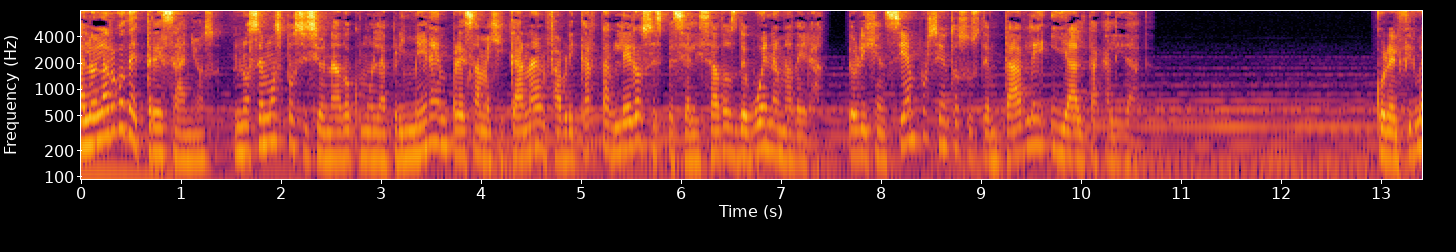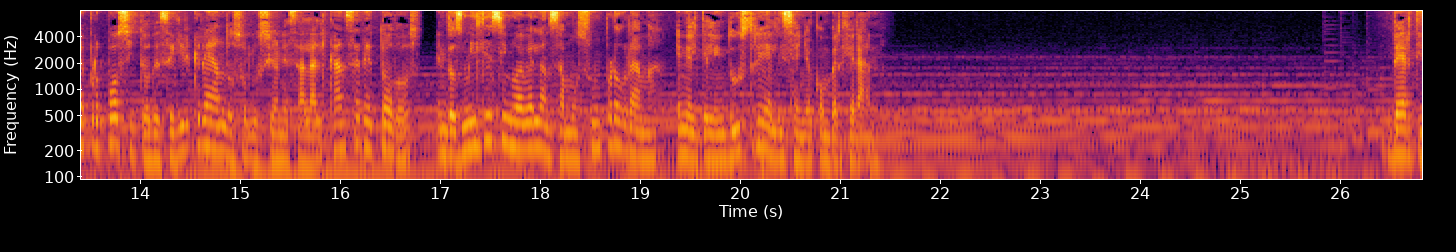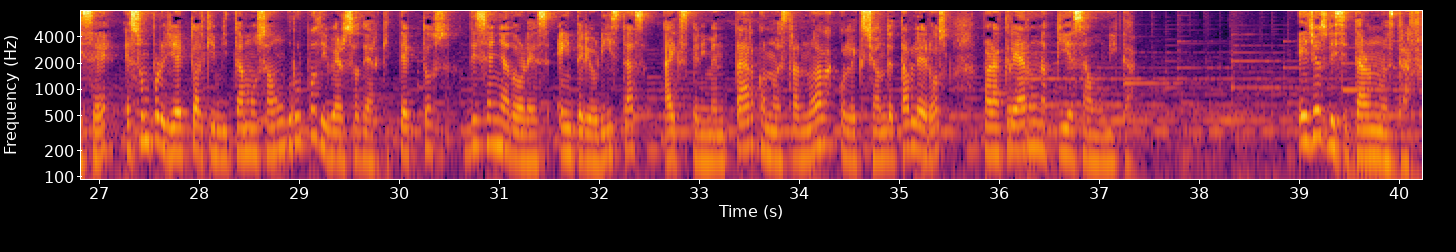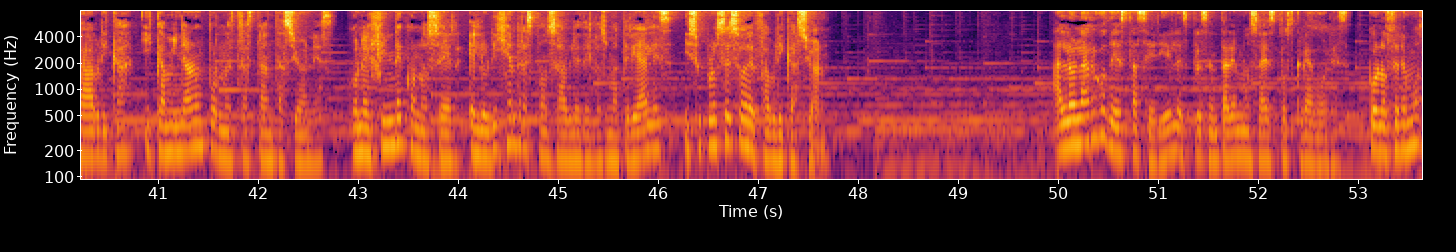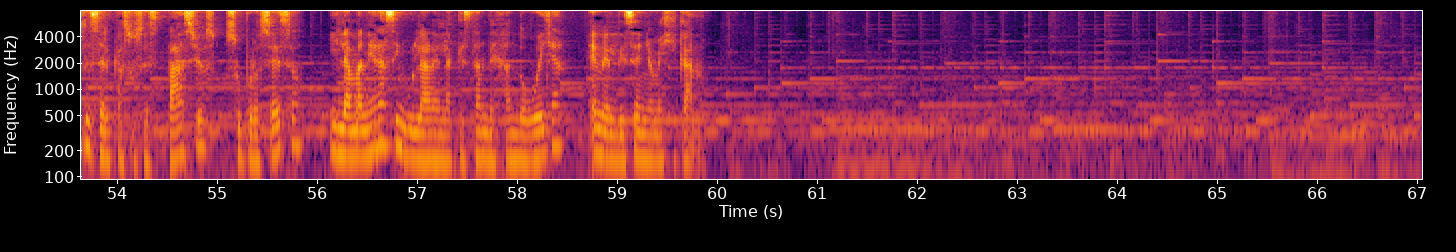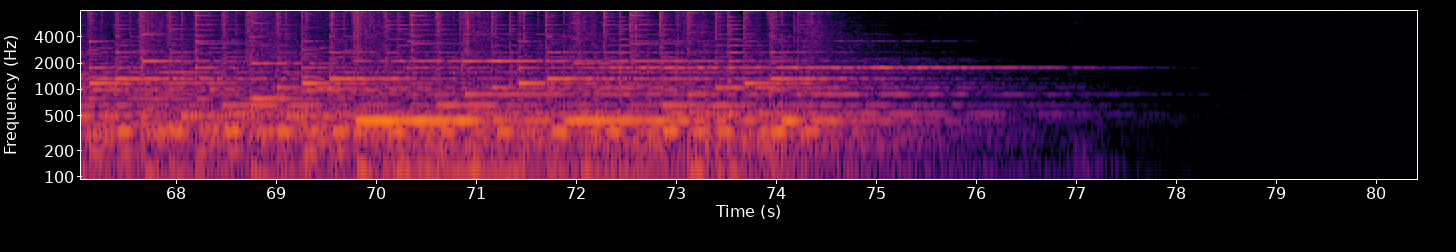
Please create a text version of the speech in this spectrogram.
A lo largo de tres años, nos hemos posicionado como la primera empresa mexicana en fabricar tableros especializados de buena madera, de origen 100% sustentable y alta calidad. Con el firme propósito de seguir creando soluciones al alcance de todos, en 2019 lanzamos un programa en el que la industria y el diseño convergerán. Vértice es un proyecto al que invitamos a un grupo diverso de arquitectos, diseñadores e interioristas a experimentar con nuestra nueva colección de tableros para crear una pieza única. Ellos visitaron nuestra fábrica y caminaron por nuestras plantaciones, con el fin de conocer el origen responsable de los materiales y su proceso de fabricación. A lo largo de esta serie les presentaremos a estos creadores, conoceremos de cerca sus espacios, su proceso y la manera singular en la que están dejando huella en el diseño mexicano.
